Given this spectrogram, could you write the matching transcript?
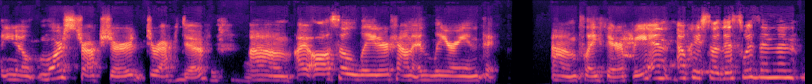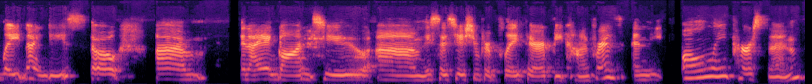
you know more structured directive mm-hmm. um, i also later found Adlerian th- um, play therapy. And okay, so this was in the late 90s. So, um, and I had gone to um, the Association for Play Therapy conference, and the only person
